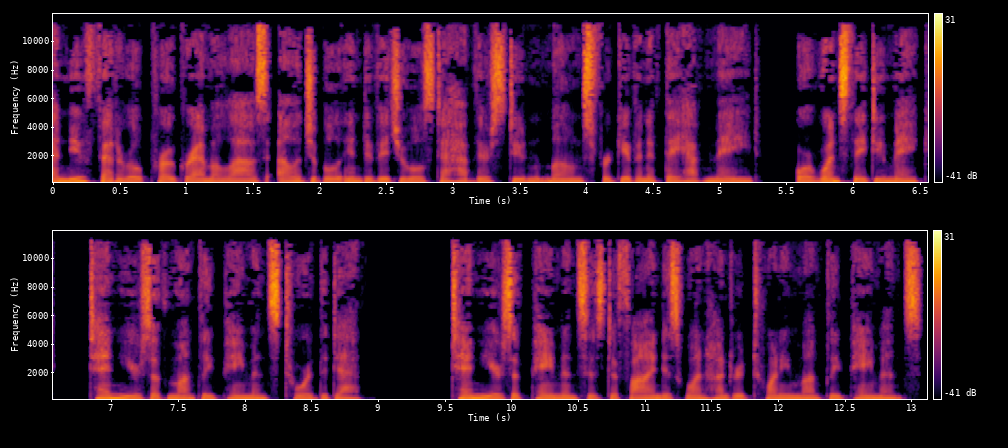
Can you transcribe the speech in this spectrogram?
A new federal program allows eligible individuals to have their student loans forgiven if they have made, or once they do make, 10 years of monthly payments toward the debt. 10 years of payments is defined as 120 monthly payments,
